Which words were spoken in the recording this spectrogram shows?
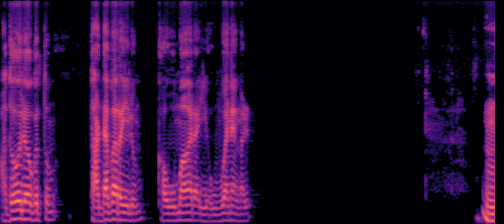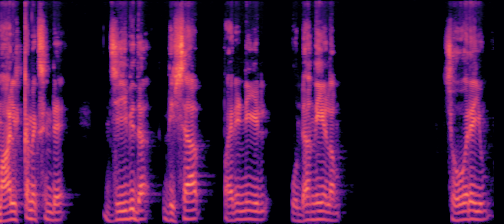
അധോലോകത്തും തടവറയിലും കൗമാര യൗവനങ്ങൾ മാൽക്കം എക്സിന്റെ ജീവിത ദിശാ പരിണിയിൽ ഉടനീളം ചോരയും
